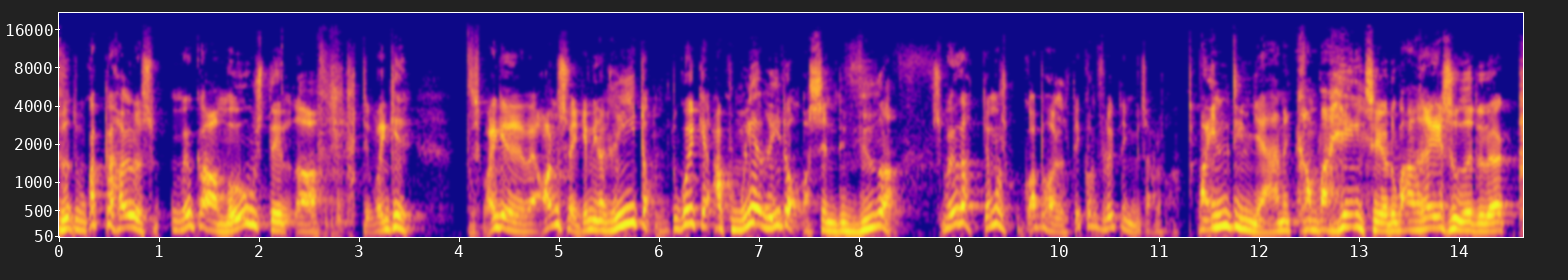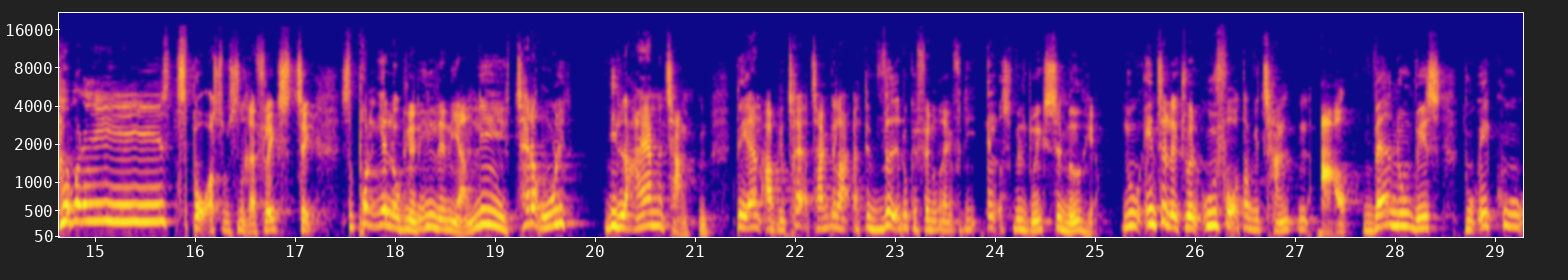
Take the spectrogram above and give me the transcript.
du ved, du må godt beholde smykker og mågestil, og det var ikke... Det skal ikke være åndssvagt. Jeg mener rigdom. Du kan ikke akkumulere rigdom og sende det videre. Smykker, det må du godt beholde. Det er kun flygtningen, vi tager det fra. Og inden din hjerne kramper helt til, og du bare ræser ud af det der kommunist-spor som sådan en refleks ting, så prøv lige at lukke lidt ild ind i hjernen. Lige tag det roligt. Vi leger med tanken. Det er en arbitrær tankeleg, og det ved jeg, du kan finde ud af, fordi ellers vil du ikke se med her. Nu intellektuelt udfordrer vi tanken af, hvad nu hvis du ikke kunne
